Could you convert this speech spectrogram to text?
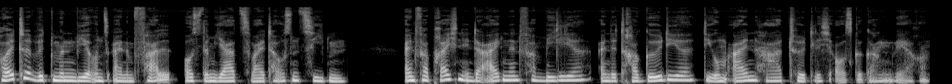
Heute widmen wir uns einem Fall aus dem Jahr 2007. Ein Verbrechen in der eigenen Familie, eine Tragödie, die um ein Haar tödlich ausgegangen wäre.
